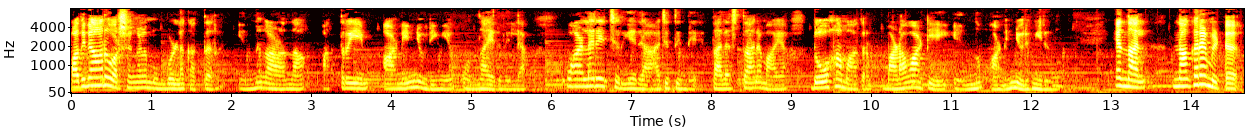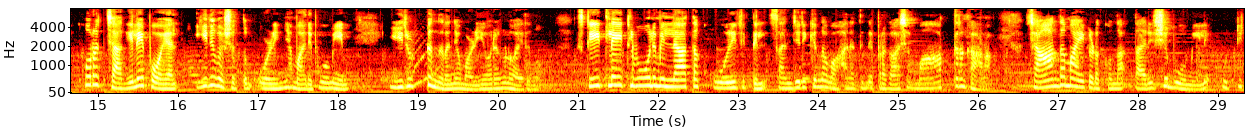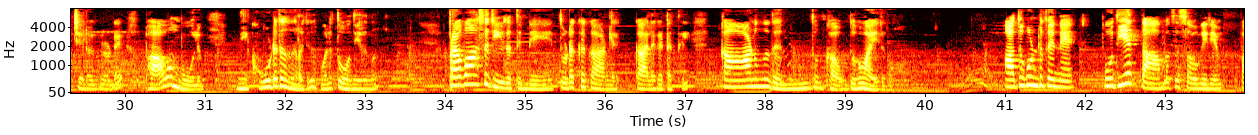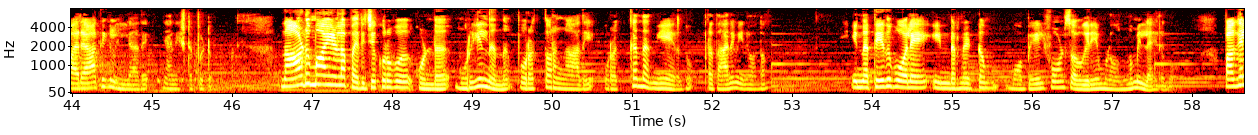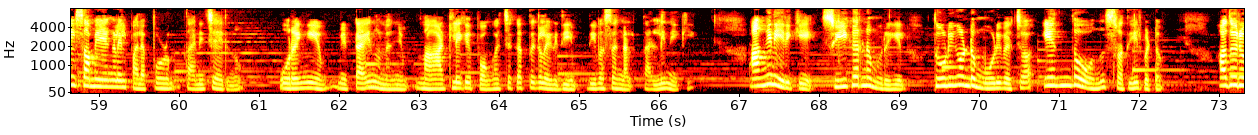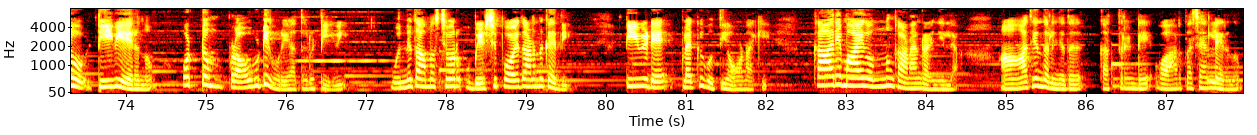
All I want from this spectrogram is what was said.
പതിനാറ് വർഷങ്ങൾ മുമ്പുള്ള ഖത്തർ ഇന്ന് കാണുന്ന അത്രയും അണിഞ്ഞൊരുങ്ങിയ ഒന്നായിരുന്നില്ല. വളരെ ചെറിയ രാജ്യത്തിന്റെ തലസ്ഥാനമായ ദോഹ മാത്രം മണവാട്ടിയെ എന്നും അണിഞ്ഞൊരുങ്ങിയിരുന്നു. എന്നാൽ നഗരം വിട്ട് കുറച്ചകലെ പോയാൽ ഇരുവശത്തും ഒഴിഞ്ഞ മരുഭൂമിയും ഇരുട്ട് നിറഞ്ഞ വഴിയോരങ്ങളുമായിരുന്നു സ്ട്രീറ്റ് ലൈറ്റിൽ പോലും ഇല്ലാത്ത കൂരിരുട്ടിൽ സഞ്ചരിക്കുന്ന വാഹനത്തിന്റെ പ്രകാശം മാത്രം കാണാം. ശാന്തമായി കിടക്കുന്ന തരിശു ഭൂമിയിലെ ഭാവം പോലും നിഗൂഢത നിറഞ്ഞതുപോലെ തോന്നിയിരുന്നു. പ്രവാസ ജീവിതത്തിന്റെ തുടക്കകാല കാലഘട്ടത്തിൽ കാണുന്നതെന്തും കൗതുകമായിരുന്നു. അതുകൊണ്ട് തന്നെ പുതിയ താമസ സൗകര്യം പരാതികളില്ലാതെ ഞാൻ ഇഷ്ടപ്പെട്ടു. നാടുമായുള്ള പരിചയക്കുറവ് കൊണ്ട് മുറിയിൽ നിന്ന് പുറത്തിറങ്ങാതെ ഉറക്കം തന്നെയായിരുന്നു പ്രധാന വിനോദം. ഇന്നത്തേതുപോലെ ഇന്റർനെറ്റും മൊബൈൽ ഫോൺ സൗകര്യങ്ങളൊന്നുമില്ലായിരുന്നു പകൽ സമയങ്ങളിൽ പലപ്പോഴും തനിച്ചായിരുന്നു. ഉറങ്ങിയും മിഠായി നുണഞ്ഞും നാട്ടിലേക്ക് പൊങ്ങച്ചക്കത്തുകൾ എഴുതിയും ദിവസങ്ങൾ തള്ളി നീക്കി. അങ്ങനെയിരിക്കെ സ്വീകരണ മുറിയിൽ തുണി കൊണ്ട് മൂടിവെച്ചോ എന്തോ ഒന്ന് ശ്രദ്ധയിൽപ്പെട്ടു. അതൊരു ടി വി ആയിരുന്നു. ഒട്ടും പ്രൗഢി കുറയാത്തൊരു ടി വി. മുന്നേ താമസിച്ചവർ ഉപേക്ഷിച്ച് പോയതാണെന്ന് കരുതി. ടി വിയുടെ പ്ലഗ് കുത്തി ഓണാക്കി. കാര്യമായതൊന്നും കാണാൻ കഴിഞ്ഞില്ല. ആദ്യം തെളിഞ്ഞത് ഖത്തറിന്റെ വാർത്താ ചാനലായിരുന്നു.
